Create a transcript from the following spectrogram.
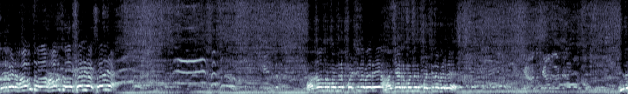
ಬಿಡ್ಬೇಡ. ಹೌದು ಹೌದು. ಸರಿ ಸರಿ. ಹನ್ನೊಂದರ ಮುಂದಿನ ಪಟ್ಟಿನ ಬೇರೆ ಹನ್ನೆರಡರ ಮುಂದಿನ ಪಟ್ಟಿನ ಬೇರೆ ಇದ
